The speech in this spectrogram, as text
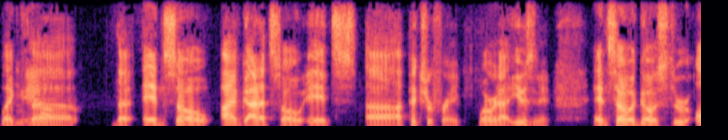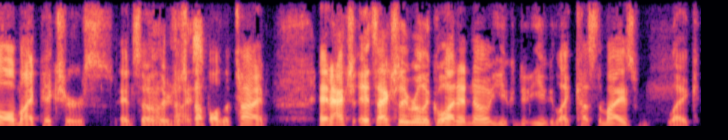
like Yeah. the the and so I've got it so it's uh, a picture frame where we're not using it, and so it goes through all my pictures, and so Oh, they're nice. just up all the time. And actually, it's actually really cool. I didn't know you could do, you could like customize like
